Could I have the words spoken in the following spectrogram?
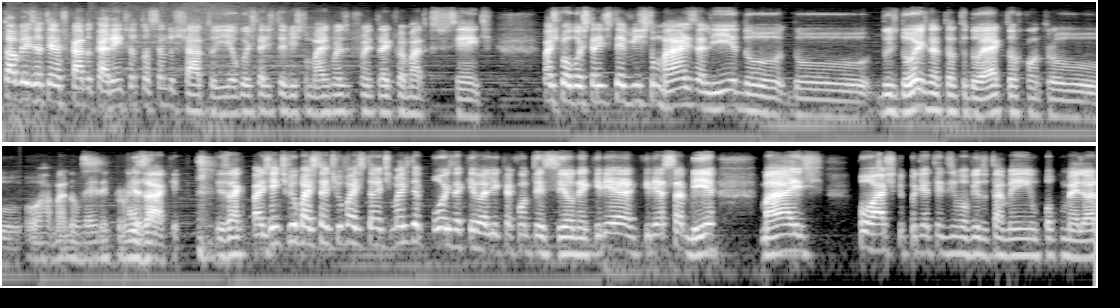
Talvez eu tenha ficado carente, eu tô sendo chato e eu gostaria de ter visto mais, mas o que foi entregue foi mais do que suficiente. Mas, pô, eu gostaria de ter visto mais ali do, do, dos dois, né? Tanto do Hector contra o. Porra, mas não veio nem pro Isaac. Isaac, a gente viu bastante, viu bastante, mas depois daquilo ali que aconteceu, né? Queria, queria saber, mas. Pô, acho que podia ter desenvolvido também um pouco melhor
